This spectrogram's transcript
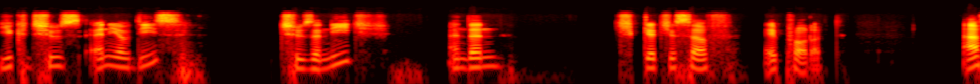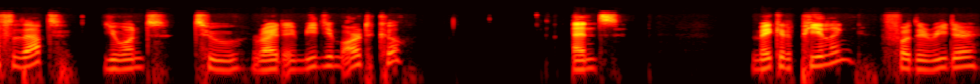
you can choose any of these, choose a niche, and then get yourself a product. After that, you want to write a Medium article and make it appealing for the reader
